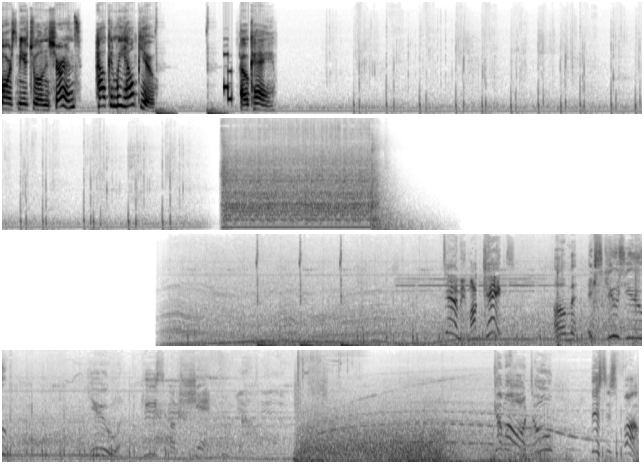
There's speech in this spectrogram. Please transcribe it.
Mors Mutual Insurance. How can we help you? Okay. Damn it, my kicks! Um, excuse you. You piece of shit. Come on, dude. This is fun.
